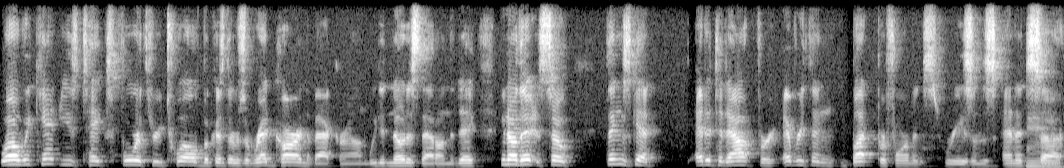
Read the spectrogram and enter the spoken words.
well, we can't use takes four through twelve because there was a red car in the background. We didn't notice that on the day. You know, there, so things get edited out for everything but performance reasons, and it's mm. uh,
